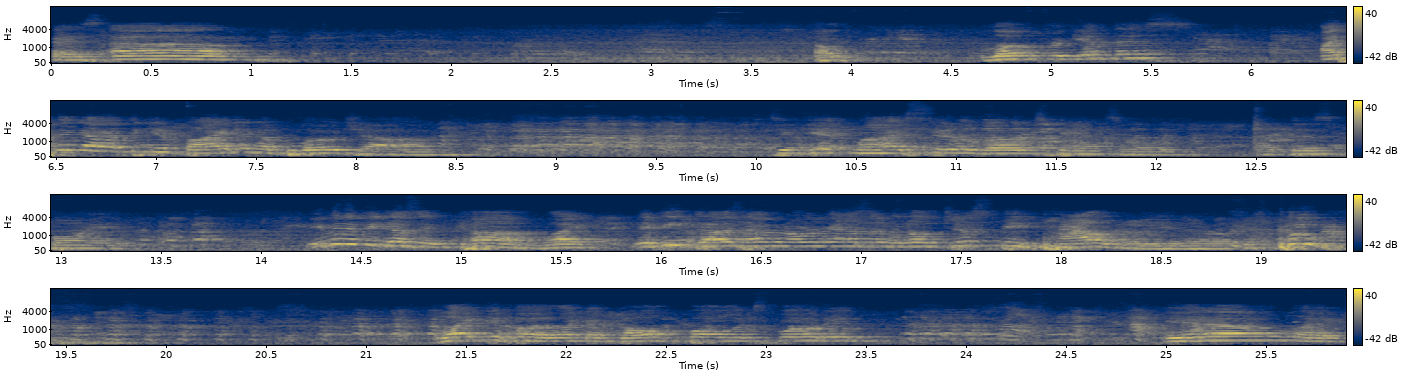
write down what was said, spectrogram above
Anyways, um, oh, loan forgiveness. I think I have to give Biden a blowjob to get my student loans canceled at this point. Even if he doesn't come, like if he does have an orgasm, it'll just be powder, you know, just poof. Like if a like a golf ball exploded, you know, like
